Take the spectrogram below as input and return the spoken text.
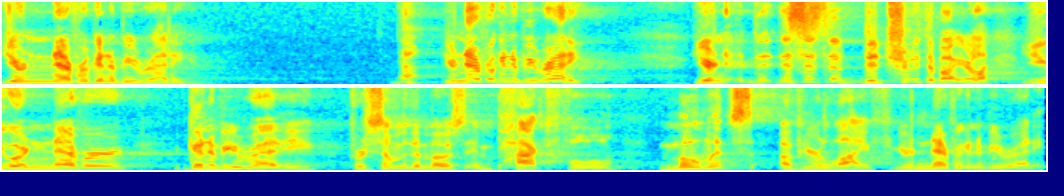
you're never going to be ready. No, you're never going to be ready. You're, this is the, the truth about your life. You are never going to be ready for some of the most impactful moments of your life. You're never going to be ready.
